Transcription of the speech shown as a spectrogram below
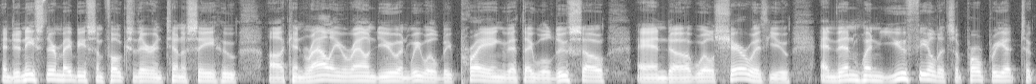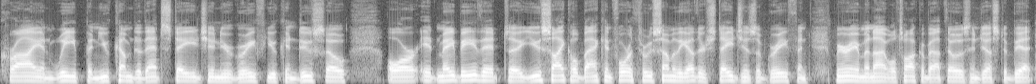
And Denise, there may be some folks there in Tennessee who uh, can rally around you, and we will be praying that they will do so and uh, will share with you. And then when you feel it's appropriate to cry and weep and you come to that stage in your grief, you can do so. Or it may be that uh, you cycle back and forth through some of the other stages of grief, and Miriam and I will talk about those in just a bit.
